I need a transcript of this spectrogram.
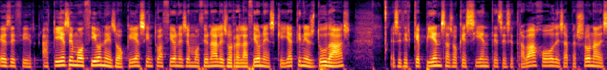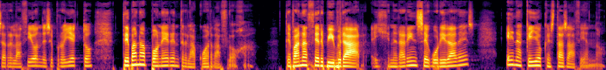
Es decir, aquellas emociones o aquellas situaciones emocionales o relaciones que ya tienes dudas, es decir, qué piensas o qué sientes de ese trabajo, de esa persona, de esa relación, de ese proyecto, te van a poner entre la cuerda floja. Te van a hacer vibrar y generar inseguridades en aquello que estás haciendo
